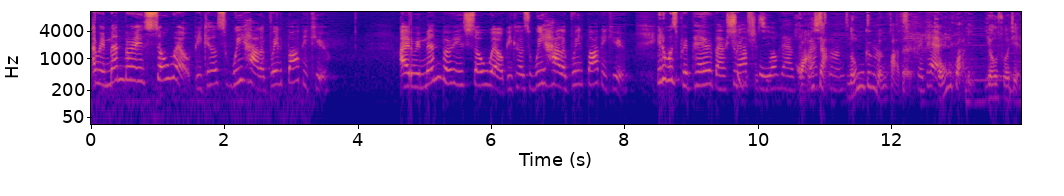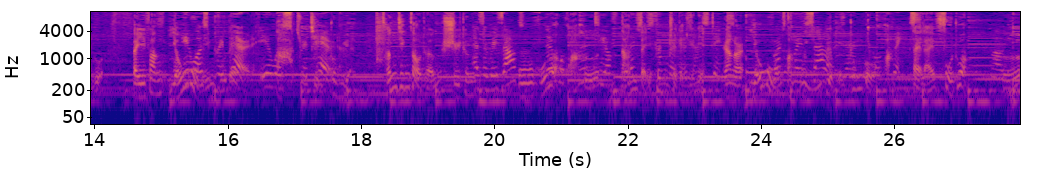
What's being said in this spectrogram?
I remember it so well because we had a great barbecue. I remember it so well because we had a great barbecue. it was prepared by churchill 华夏农耕文化的同化力有所减弱北方游牧民族的大举进入中原曾经造成史称五胡乱华和南北分治的局面然而游牧文化无疑又给中国文化带来负壮和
